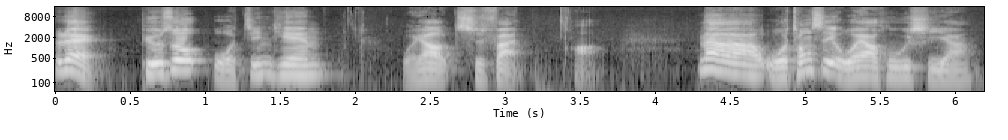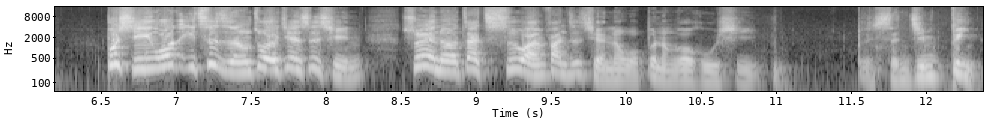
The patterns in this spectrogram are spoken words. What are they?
对不对？比如说，我今天我要吃饭啊，那我同时我要呼吸啊，不行，我一次只能做一件事情，所以呢，在吃完饭之前呢，我不能够呼吸，不是神经病，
